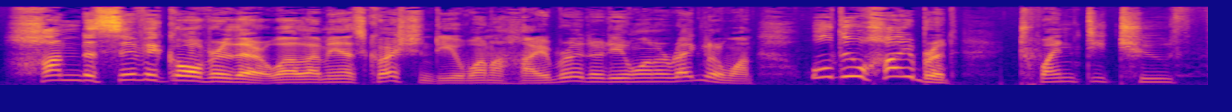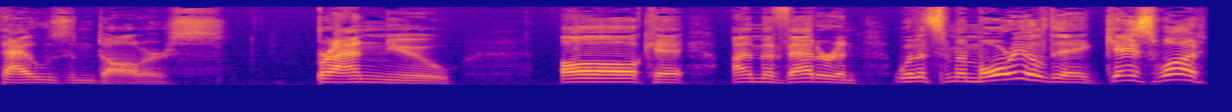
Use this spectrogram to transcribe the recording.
Honda Civic over there? Well, let me ask a question. Do you want a hybrid or do you want a regular one? We'll do hybrid. $22,000. Brand new. Oh, okay. I'm a veteran. Well, it's Memorial Day. Guess what?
